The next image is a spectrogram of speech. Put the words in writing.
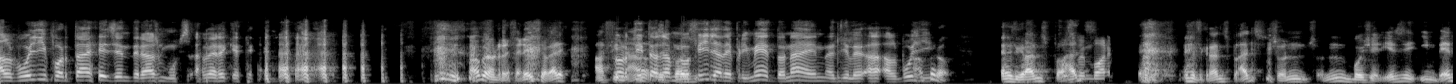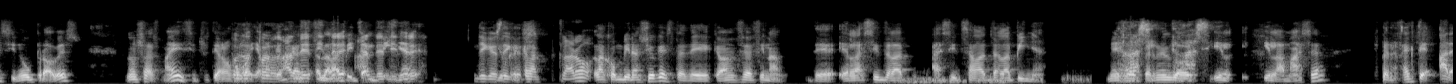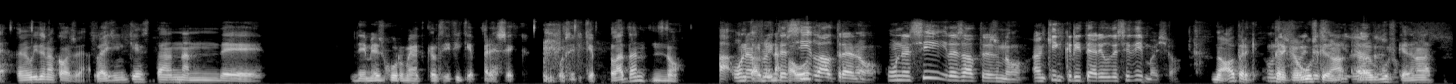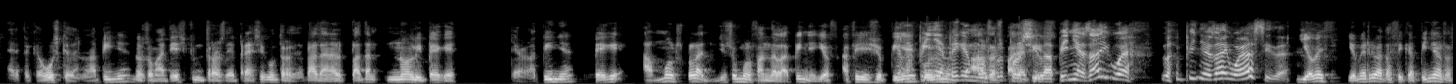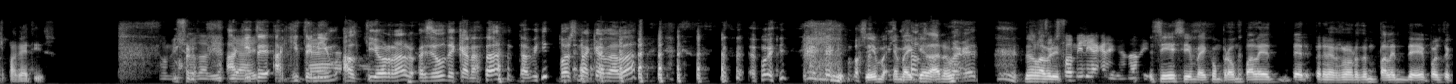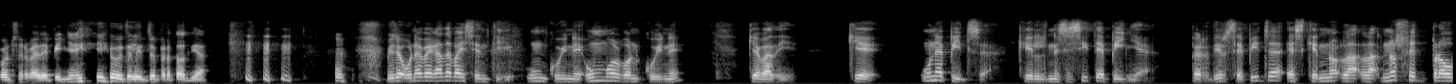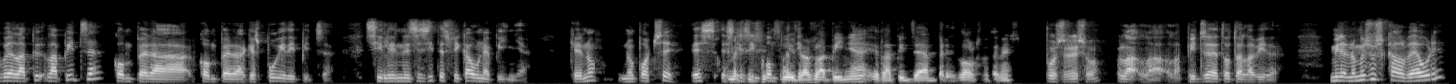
el vull i portar gent d'Erasmus. A veure què... No, però em refereixo, a veure, al final... Tortites amb coses- nocilla de primer et donaven a- al Ah, bulli. però els grans pues plats, bona. els grans plats són, són bogeries i invents. Si no ho proves, no ho saps mai. Si tens però, alguna però cosa han de de la tindre... Han de pinya, tindre... Digues, digues. que la, Claro, la combinació aquesta de, que van fer al final, de l'àcid de la, àcid salat de la pinya, més el L'àcid, pernil i, i la massa, perfecte. Ara, també vull dir una cosa. La gent que està anant de, de més gourmet, que els hi fique préssec, o els hi fique plàtan, no. Ah, una Totalment fruita sí, l'altra no. Una sí i les altres no. En quin criteri ho decidim, això? No, perquè, Unes perquè algú es fruites queda, sí i les altres algú es no. queda en la, eh, perquè algú es queda en la pinya no és el mateix que un tros de pressa i que un tros de plàtan. El plàtan no li pegue, però la pinya pegue a molts plats. Jo sóc molt fan de la pinya. Jo afegeixo I pinya la pinya pega als molt, però si la pinya és aigua, la pinya és aigua àcida. Jo m'he arribat a ficar pinya als espaguetis. David, ja Aquí, és... te, aquí tenim el tio raro, és el de Canadà. David, vas anar a Canadà? Sí, em- em vaig quedar, no? No, la veritat. família grega, David. Sí, sí, em vaig comprar un palet, per, per error d'un palet de, pues, de conserva de pinya i ho utilitzo per tot ja. Mira, una vegada vaig sentir un cuiner, un molt bon cuiner, que va dir que una pizza que el necessita pinya per dir-se pizza és que no, la, la, no has fet prou bé la, la pizza com per, a, com per a que es pugui dir pizza. Si li necessites ficar una pinya, que no, no pot ser. És, és Home, que és si, si, si li incompatible. treus la pinya, és la pizza amb pernil dolç, no té més. Pues eso, la, la, la pizza de tota la vida. Mira, només us cal veure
